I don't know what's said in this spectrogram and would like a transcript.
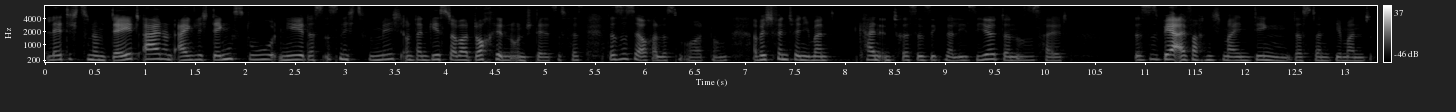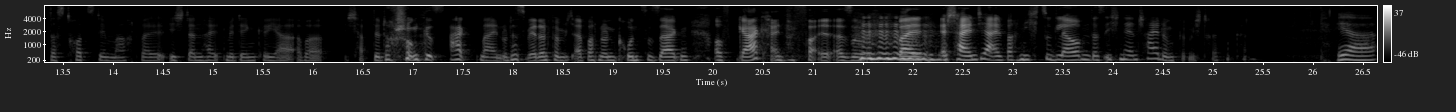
lädt dich zu einem Date ein und eigentlich denkst du, nee, das ist nichts für mich und dann gehst du aber doch hin und stellst es fest. Das ist ja auch alles in Ordnung. Aber ich finde, wenn jemand kein Interesse signalisiert, dann ist es halt es wäre einfach nicht mein Ding, dass dann jemand das trotzdem macht, weil ich dann halt mir denke, ja, aber ich habe dir doch schon gesagt, nein. Und das wäre dann für mich einfach nur ein Grund zu sagen, auf gar keinen Fall. Also, weil er scheint ja einfach nicht zu glauben, dass ich eine Entscheidung für mich treffen kann. Ja,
